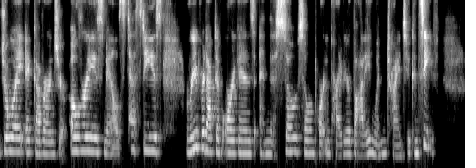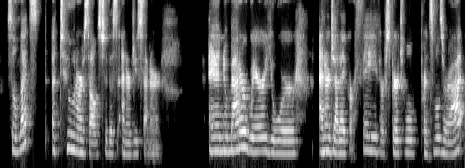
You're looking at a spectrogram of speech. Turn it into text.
joy. It governs your ovaries, males' testes, reproductive organs, and the so, so important part of your body when trying to conceive. So let's attune ourselves to this energy center. And no matter where your energetic or faith or spiritual principles are at,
